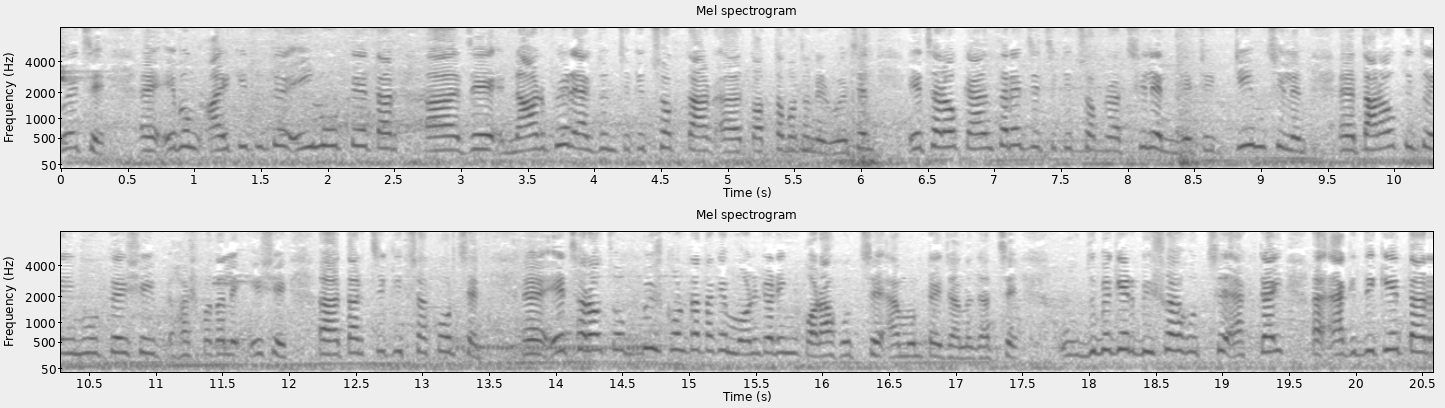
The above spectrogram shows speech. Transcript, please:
হয়েছে এবং আইটিটিউতে এই মুহূর্তে তার যে নার্ভের একজন চিকিৎসক তার তত্ত্বাবধানে রয়েছেন। এছাড়াও ক্যান্সারের যে চিকিৎসকরা ছিলেন, যে টিম ছিলেন তারাও কিন্তু এই মুহূর্তে সেই হাসপাতালে এসে তার চিকিৎসা করছেন। এছাড়াও চব্বিশ ঘণ্টা তাকে মনিটরিং করা হচ্ছে, এমনটাই জানা যাচ্ছে। উদ্বেগের বিষয় হচ্ছে একটাই। একদিকে তার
